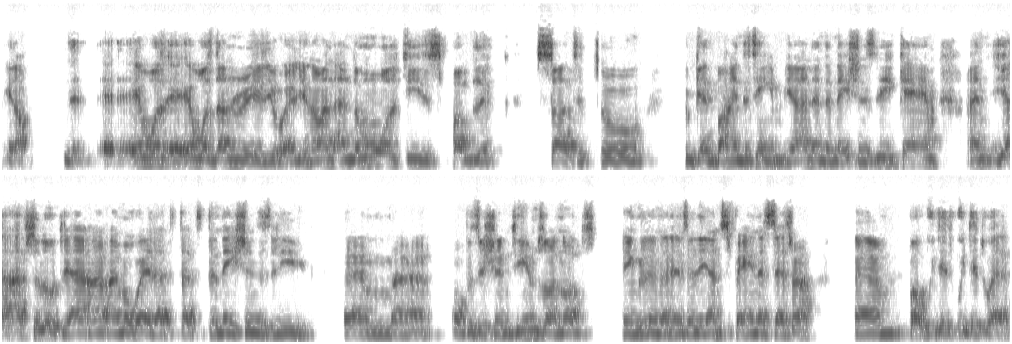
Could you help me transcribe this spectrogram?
you know. It, it was it was done really well, you know, and, and the Maltese public started to to get behind the team. Yeah, and then the Nations League came, and yeah, absolutely, I, I'm aware that that the Nations League um, uh, opposition teams are not England and Italy and Spain, etc. Um, but we did we did well.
